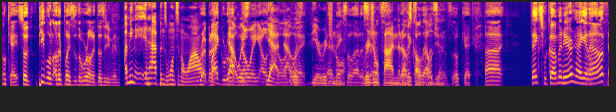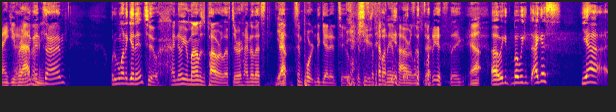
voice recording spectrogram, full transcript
okay. So people in other places of the world, it doesn't even. I mean, it happens once in a while. Right, but I grew that up was, knowing Elgin, Yeah, Illinois. that was the original That makes a lot of original sense. time that, I was a called Elgin. Okay. Uh, thanks for coming here, hanging out. thank you for Having a having good me. time. What do we want to get into? I know your mom is a power lifter. I know that's Yep. that's important to get into. Yeah, because she it's was the definitely a funniest- power it's the lifter. funniest thing. Yeah. Uh, we could, but we could, I guess, yeah.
